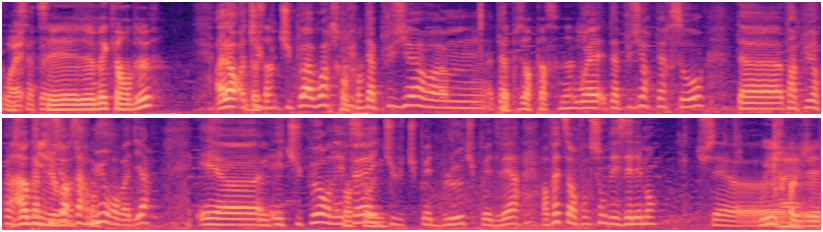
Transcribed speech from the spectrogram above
Ouais. s'appelle. C'est le mec en bleu? Alors, tu, tu peux avoir. Confonds. T'as plusieurs. euh, T'as plusieurs personnages? Ouais, t'as plusieurs persos, t'as enfin plusieurs persos, Ah oui, je plusieurs vois, armures, on va dire, et, euh, Oui. et tu peux en Je pense, effet, oui. tu, tu peux être bleu, tu peux être vert. En fait, c'est en fonction des éléments, tu sais. euh, Oui, je crois que j'ai.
